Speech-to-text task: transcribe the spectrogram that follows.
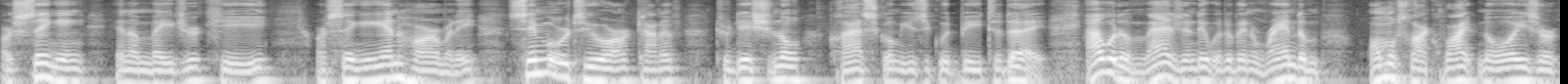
are singing in a major key are singing in harmony, similar to our kind of traditional classical music would be today. I would have imagined it would have been random, almost like white noise or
